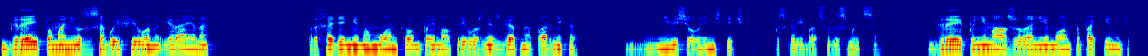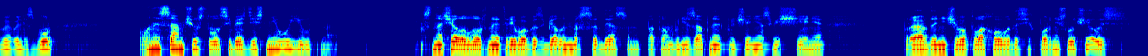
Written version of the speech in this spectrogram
Грей поманил за собой Фиону и Райана. Проходя мимо Монка, он поймал тревожный взгляд напарника. Невеселое местечко. Поскорее бы отсюда смыться. Грей понимал желание Монка покинуть Вевельсбург. Он и сам чувствовал себя здесь неуютно. Сначала ложная тревога с белым «Мерседесом», потом внезапное отключение освещения. Правда, ничего плохого до сих пор не случилось.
